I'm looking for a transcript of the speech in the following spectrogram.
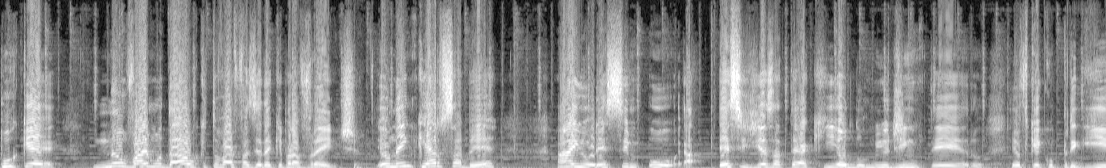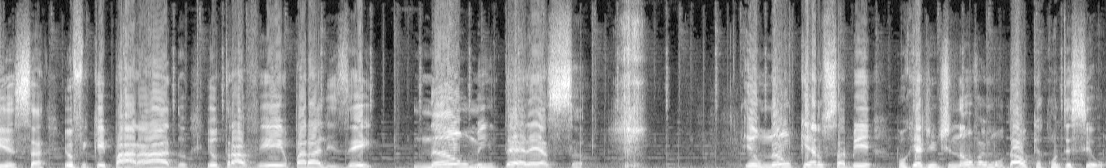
Por quê? Não vai mudar o que tu vai fazer daqui para frente. Eu nem quero saber. Ah, Yuri, esse, o, esses dias até aqui eu dormi o dia inteiro, eu fiquei com preguiça, eu fiquei parado, eu travei, eu paralisei. Não me interessa. Eu não quero saber, porque a gente não vai mudar o que aconteceu.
